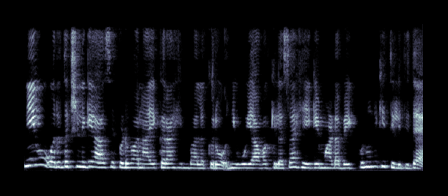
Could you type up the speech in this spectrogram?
ನೀವು ವರದಕ್ಷಿಣೆಗೆ ಆಸೆ ಪಡುವ ನಾಯಕರ ಹಿಂಬಾಲಕರು, ನೀವು ಯಾವ ಕೆಲಸ ಹೇಗೆ ಮಾಡಬೇಕು ನನಗೆ ತಿಳಿದಿದೆ.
